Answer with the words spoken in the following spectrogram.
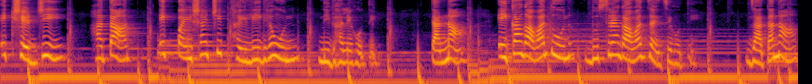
एक शेटजी हातात एक पैशाची थैली घेऊन निघाले होते. त्यांना एका गावातून दुसऱ्या गावात जायचे होते. जाताना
